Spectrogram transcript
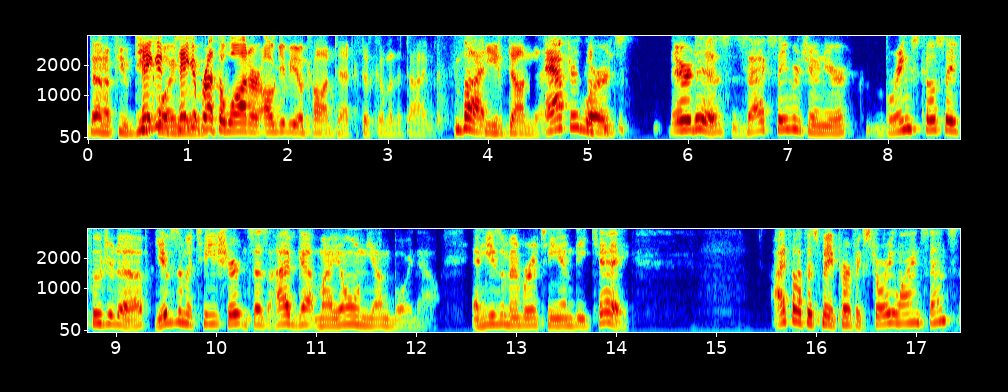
done a few decoy take a, take a breath of water. I'll give you a context of some of the times. But he's done that. Afterwards, there it is. Zack Sabre Jr. brings Kosei Fujita up, gives him a T-shirt, and says, "I've got my own young boy now," and he's a member of TMDK. I thought this made perfect storyline sense,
